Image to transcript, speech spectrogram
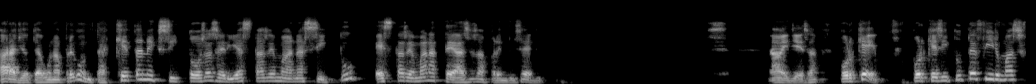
Ahora yo te hago una pregunta. ¿Qué tan exitosa sería esta semana si tú esta semana te haces aprendiz élite? Una belleza. ¿Por qué? Porque si tú te firmas,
